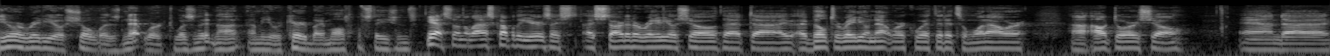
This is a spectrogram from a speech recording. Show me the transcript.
your radio show was networked, wasn't it not? I mean, you were carried by multiple stations. Yeah, so in the last couple of years, I, I started a radio show that uh, I, I built a radio network with it. It's a one hour uh, outdoors show. And uh,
